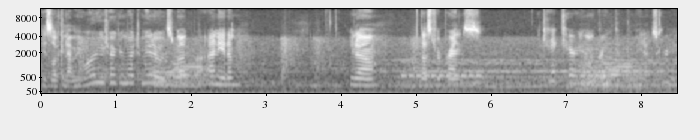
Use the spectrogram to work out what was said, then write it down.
He's looking at me, why are you taking my tomatoes? Well, I need them. You know, dust for prints. I can't carry more green tomatoes, screw you.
